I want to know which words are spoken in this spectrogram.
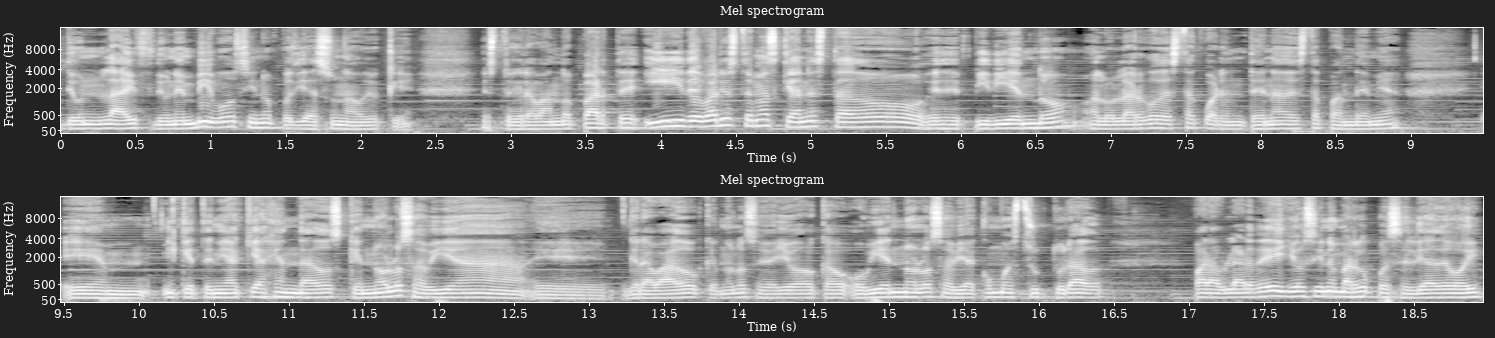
de un live, de un en vivo, sino pues ya es un audio que estoy grabando aparte y de varios temas que han estado eh, pidiendo a lo largo de esta cuarentena, de esta pandemia. Em, y que tenía aquí agendados que no los había eh, grabado, que no los había llevado a cabo, o bien no los había como estructurado para hablar de ellos. Sin embargo, pues el día de hoy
